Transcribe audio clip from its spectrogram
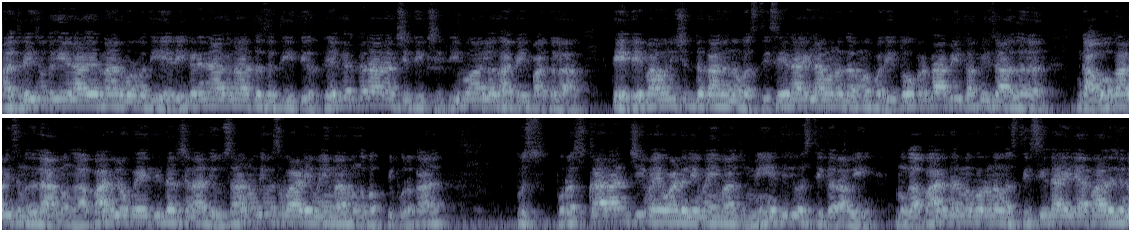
त्रिसुत गेला गिरणार पर्वती एरीकडे नागनाथ जती तीर्थे कीर्तना क्षिती क्षिती बाल घाटे पातला. तेथे पावनी शुद्ध कानन वस्तीसे राहिला मन धर्म परी तो प्रतापी तपी साधन. गावोगावी समजला मग अपार लोक येती दर्शना दिवसानुदिवस वाढे महिमा मग भक्ती पुरस्कारांची मै वाढली महिमा तुम्ही येथे वस्ती करावी. मग अपार धर्म करून वस्तीसी राहिले अपार जन.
